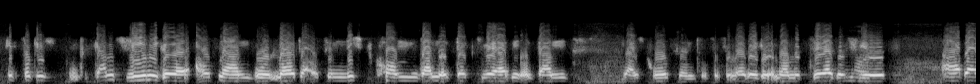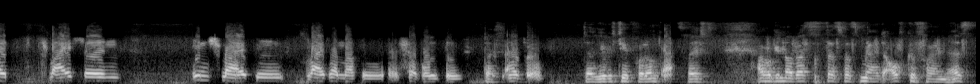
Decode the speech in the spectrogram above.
Es gibt wirklich ganz wenige Ausnahmen, wo Leute aus dem Nichts kommen, dann entdeckt werden und dann gleich groß sind. Das ist in der Regel immer mit sehr, sehr viel Arbeit, Zweifeln, hinschmeißen, weitermachen äh, verbunden. Das, also da gebe ich dir voll und ganz recht. Aber genau das ist das, was mir halt aufgefallen ist.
